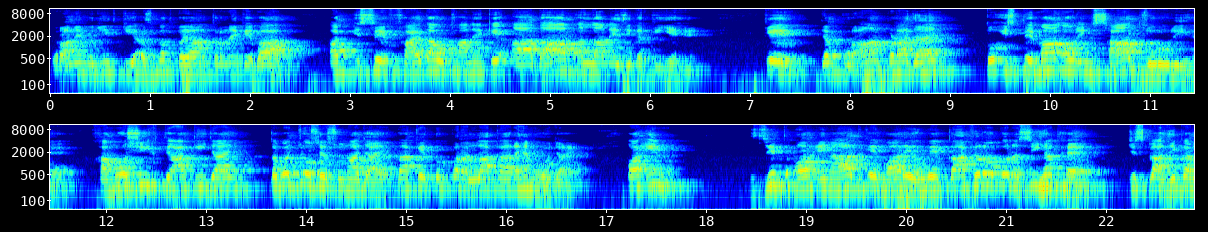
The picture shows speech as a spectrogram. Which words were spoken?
قرآن مجید کی عظمت بیان کرنے کے بعد اب اس سے فائدہ اٹھانے کے آداب اللہ نے ذکر کیے ہیں کہ جب قرآن پڑھا جائے تو اجتماع اور انصاف ضروری ہے، خاموشی اختیار کی جائے، توجہ سے سنا جائے تاکہ تم پر اللہ کا رحم ہو جائے۔ اور ان ضد اور انعد کے مارے ہوئے کافروں کو نصیحت ہے، جس کا ذکر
